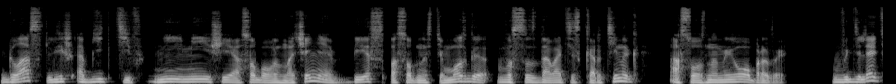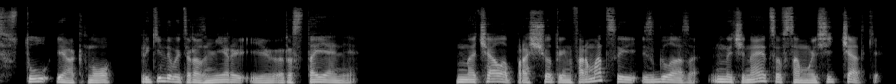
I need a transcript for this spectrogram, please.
Глаз — лишь объектив, не имеющий особого значения без способности мозга воссоздавать из картинок осознанные образы, выделять стул и окно, прикидывать размеры и расстояние. Начало просчета информации из глаза начинается в самой сетчатке,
